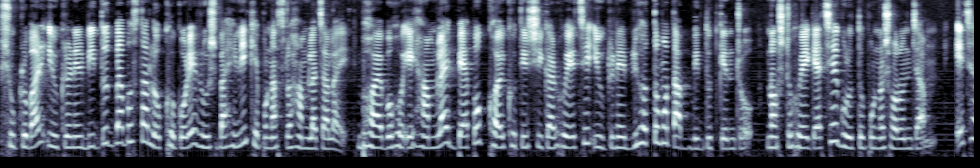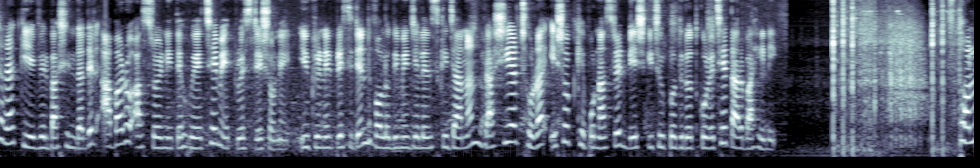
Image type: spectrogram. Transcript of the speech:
শুক্রবার ইউক্রেনের বিদ্যুৎ ব্যবস্থা লক্ষ্য করে রুশ বাহিনী ক্ষেপণাস্ত্র হামলা চালায়। ভয়াবহ এই হামলায় ব্যাপক ক্ষয়ক্ষতির শিকার হয়েছে ইউক্রেনের বৃহত্তম তাপবিদ্যুৎ কেন্দ্র। নষ্ট হয়ে গেছে গুরুত্বপূর্ণ সরঞ্জাম। এছাড়া কিয়েভের বাসিন্দাদের আবারও আশ্রয় নিতে হয়েছে মেট্রো স্টেশনে। ইউক্রেনের প্রেসিডেন্ট ভলোদিমির জেলেন্সকি জানান, রাশিয়ার ছোড়া এসব ক্ষেপণাস্ত্রের বেশ কিছু প্রতিরোধ করেছে তার বাহিনী। স্থল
